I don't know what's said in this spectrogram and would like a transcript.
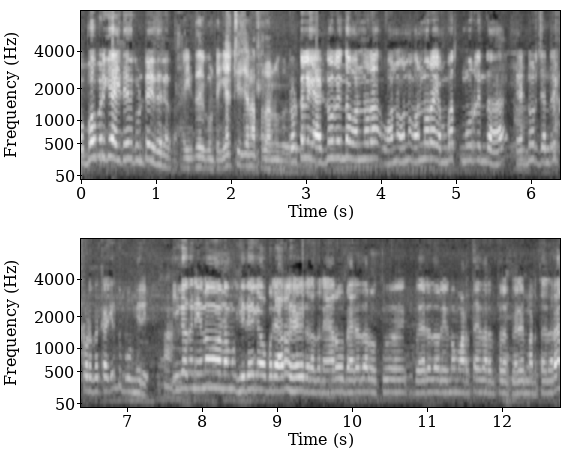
ಒಬ್ಬೊಬ್ಬರಿಗೆ ಐದೈದು ಗುಂಟೆ ಇದೆ ಐದೈದು ಅದು ಗುಂಟೆ. ಎಷ್ಟು ಜನ ಫಲಾನುಭವಿ ಟೋಟಲ್ ಎರಡ್ನೂರಿಂದ ಒಂದೂರ ಒನ್ ಒನ್- ಒಂದೂರ ಎಂಬತ್ ಮೂರರಿಂದ ಎರಡ್ನೂರು ಜನರಿಗೆ ಕೊಡಬೇಕಾಗಿದ್ದು ಭೂಮಿ ರೀ. ಈಗ ಅದನ್ನ ಏನೋ ನಮ್ಗೆ ಹಿರಿಯಾಗಿ ಒಬ್ರು ಯಾರೋ ಹೇಳಿದ್ರು ಅದನ್ನ ಯಾರೋ ಬೇರೆದವ್ರು ಒತ್ತು ಬೇರೆದವ್ರು ಏನೋ ಮಾಡ್ತಾ ಇದಾರೆ ಅಂತ ಬೆಳೆ ಮಾಡ್ತಾ ಇದಾರೆ.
